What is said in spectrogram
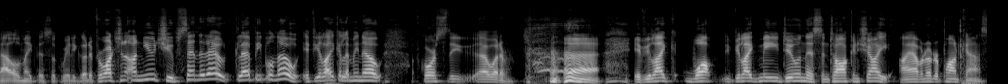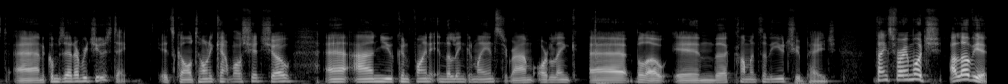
that will make this look really good. If you're watching it on YouTube, send it out. Let people know. If you like it, let me know. Of course, the uh, whatever. if you like what, if you like me doing this and talking shy, I have another podcast, and it comes out every Tuesday. It's called Tony Cantwell Shit Show, uh, and you can find it in the link in my Instagram or the link uh, below in the comments on the YouTube page. Thanks very much. I love you.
